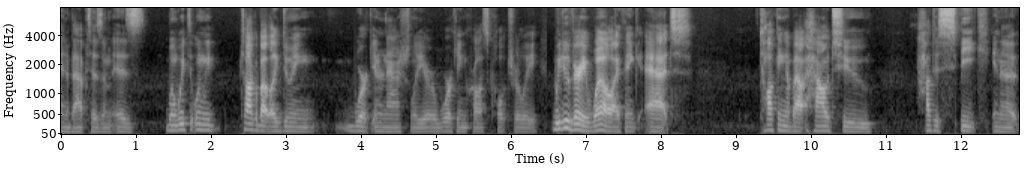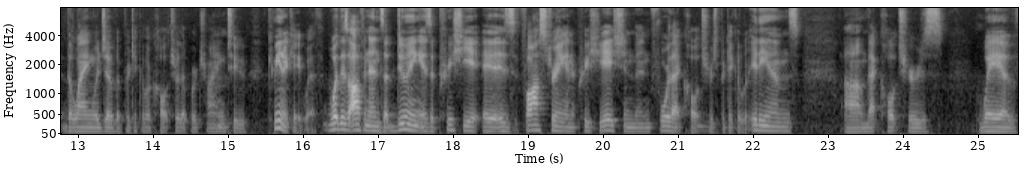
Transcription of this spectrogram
Anabaptism, is when we when we talk about like doing work internationally or working cross culturally. We do very well, I think, at talking about how to how to speak in a, the language of a particular culture that we're trying to communicate with. What this often ends up doing is appreciate is fostering an appreciation then for that culture's particular idioms, um, that culture's way of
